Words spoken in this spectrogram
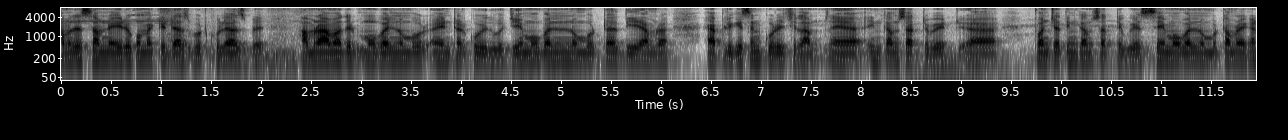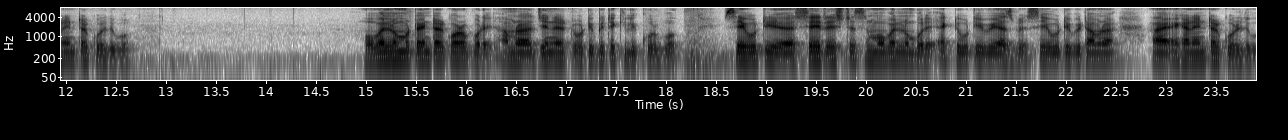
আমাদের সামনে এরকম একটি ড্যাশবোর্ড খুলে আসবে। আমরা আমাদের মোবাইল নম্বর এন্টার করে দেবো। যে মোবাইল নম্বরটা দিয়ে আমরা অ্যাপ্লিকেশন করেছিলাম income certificate panchayat income certificate সেই মোবাইল নম্বরটা আমরা এখানে এন্টার করে দেবো। মোবাইল নম্বরটা এন্টার করার পরে আমরা জেনারেট ওটিপিতে ক্লিক করব। সেই ওটি সেই রেজিস্ট্রেশন মোবাইল নম্বরে একটি ওটিপি আসবে। সেই ওটিপিটা আমরা এখানে এন্টার করে দেব।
